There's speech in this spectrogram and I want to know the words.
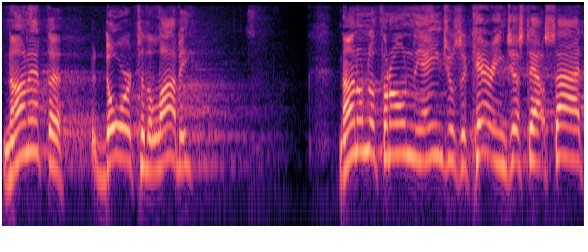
not at the door to the lobby. Not on the throne the angels are carrying just outside.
